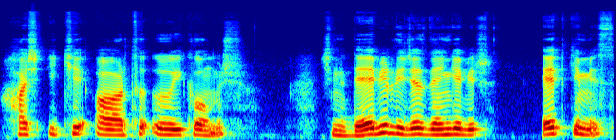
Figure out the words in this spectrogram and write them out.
H2 artı I2 olmuş. Şimdi D1 diyeceğiz. Denge 1. Etkimiz,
